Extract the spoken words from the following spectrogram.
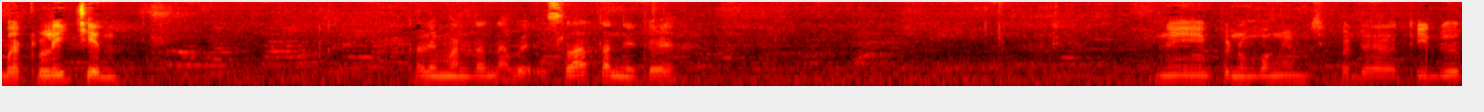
Batu Licin. Kalimantan apa ya? Selatan itu ya. Ini penumpangnya masih pada tidur.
